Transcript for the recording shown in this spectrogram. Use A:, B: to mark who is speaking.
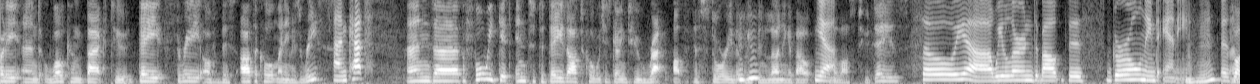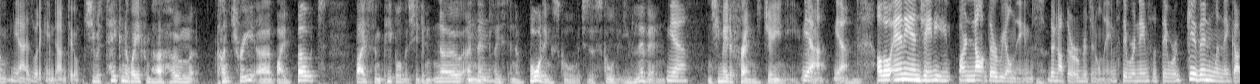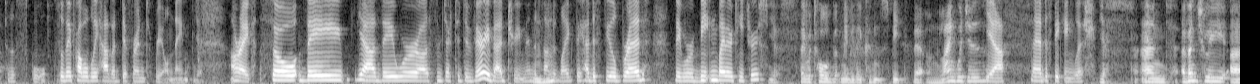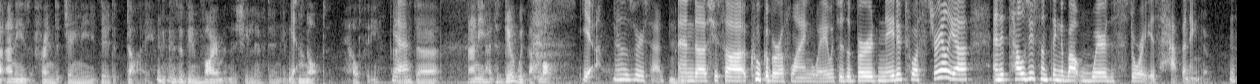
A: Everybody, and welcome back to day three of this article. My name is Reese.
B: I'm Kat.
A: And uh, before we get into today's article, which is going to wrap up the story that we've been learning about
B: Yeah.
A: for the last two days,
B: So yeah, we learned about this girl named Annie.
A: Mhm.
B: Is what
A: Um,
B: yeah is what it came down to.
A: she was taken away from her home country uh, by boat by some people that she didn't know, and then placed in a boarding school, which is a school that you live in.
B: Yeah,
A: And she made a friend, Janie.
B: yeah,
A: right?
B: yeah. Although Annie and Janie are not their real names. They're not their original names. They were names that they were given when they got to the school. So they probably have a different real name.
A: Yes.
B: All right. So they, yeah, they were uh, subjected to very bad treatment. It sounded like they had to steal bread. They were beaten by their teachers.
A: Yes. They were told that maybe they couldn't speak their own languages.
B: Yeah, they had to speak English.
A: Yes, and eventually uh, Annie's friend Janie did die because of the environment that she lived in. It was
B: Mm-hmm. Yeah.
A: not healthy,
B: Yeah.
A: and uh, Annie had to deal with that loss.
B: Yeah, it was very sad. And uh, she saw a kookaburra flying away, which is a bird native to Australia, and it tells you something about where the story is happening.
A: Yep.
